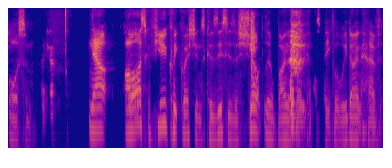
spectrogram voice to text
Awesome. Okay. Now, I'll ask a few quick questions because this is a short little bonus podcast, people. We don't have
